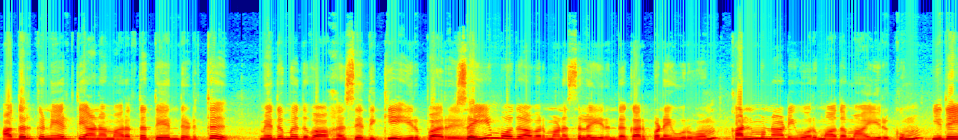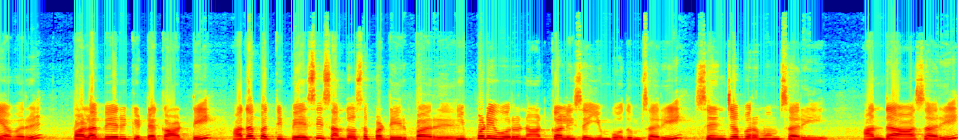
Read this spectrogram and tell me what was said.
அதற்கு நேர்த்தியான மரத்தை தேர்ந்தெடுத்து மெதுமெதுவாக செதுக்கி இருப்பாரு. செய்யும் போது அவர் மனசுல இருந்த கற்பனை உருவம் கண் முன்னாடி ஒரு மாதம் ஆயிருக்கும். இதை அவரு பல பேருக்கிட்ட காட்டி அதை பத்தி பேசி சந்தோஷப்பட்டு இருப்பாரு இப்படி ஒரு நாட்காலி செய்யும் போதும் சரி செஞ்சபுறமும் சரி அந்த ஆசாரி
